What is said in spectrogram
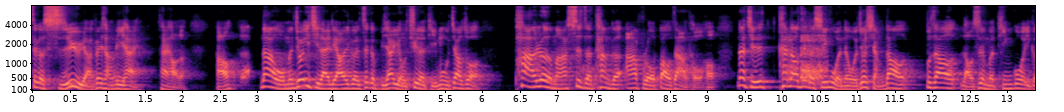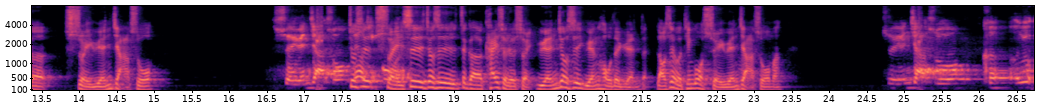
这个食欲啊，非常厉害，太好了。好，那我们就一起来聊一个这个比较有趣的题目，叫做怕热吗？试着烫个 Afro 爆炸头哈。那其实看到这个新闻呢，我就想到，不知道老师有没有听过一个水源假说？水源假说就是水是就是这个开水的水，源就是猿猴的猿的。老师有听过水源假说吗？水源假说可有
